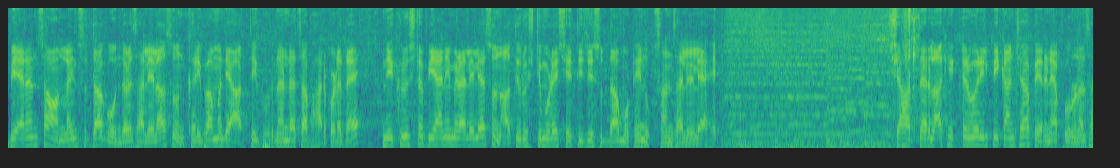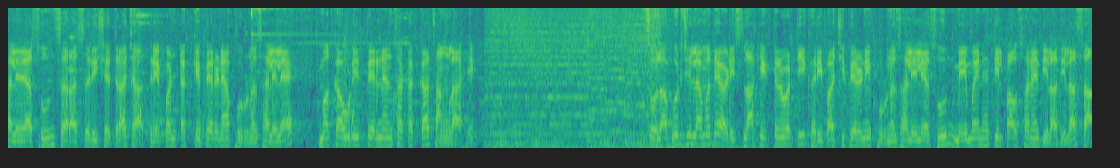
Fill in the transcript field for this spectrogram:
बियाण्यांचा ऑनलाईन सुद्धा गोंधळ झालेला असून खरीपामध्ये आर्थिक भूर्दंडाचा भार पडत आहे. निकृष्ट बियाणे मिळालेले असून अतिवृष्टीमुळे शेतीचे सुद्धा मोठे नुकसान झालेले आहे. शहात्तर लाख हेक्टरवरील पिकांच्या पेरण्या पूर्ण झालेल्या असून सरासरी क्षेत्राच्या त्रेपन्न टक्के पेरण्या पूर्ण झालेल्या आहे. मका उडीद पेरण्यांचा टक्का चांगला आहे. सोलापूर जिल्ह्यामध्ये अडीच लाख हेक्टरवरती खरीपाची पेरणी पूर्ण झालेली असून मे महिन्यातील पावसाने दिला दिलासा.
